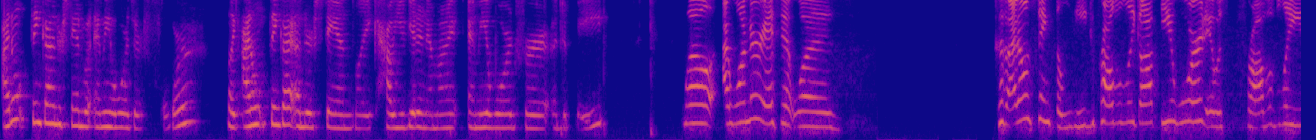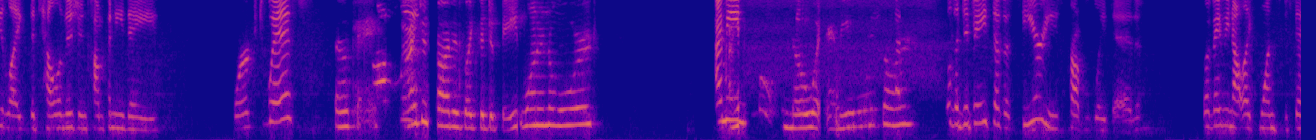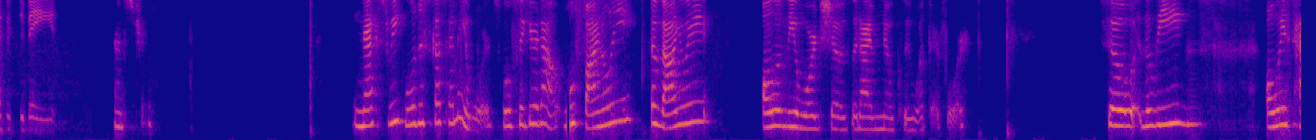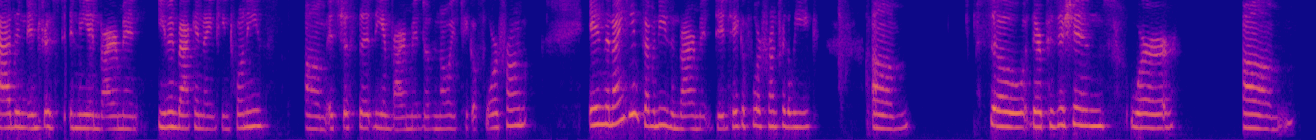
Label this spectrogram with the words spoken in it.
I don't think I understand what Emmy awards are for. Like I don't think I understand like how you get an Emmy Emmy award for a debate. Well, I wonder if it was because I don't think the league probably got the award. It was probably like the television company they worked with. Okay. Probably. I just thought as like the debate won an award. I mean, I don't know what Emmy awards are. Well, the debates as a series probably did, but maybe not like one specific debate. That's true. Next week, we'll discuss Emmy Awards. We'll figure it out. We'll finally evaluate all of the award shows that I have no clue what they're for. So, the leagues always had an interest in the environment, even back in 1920s. Um, it's just that the environment doesn't always take a forefront in the 1970s, environment did take a forefront for the league. Um, so their positions were um,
